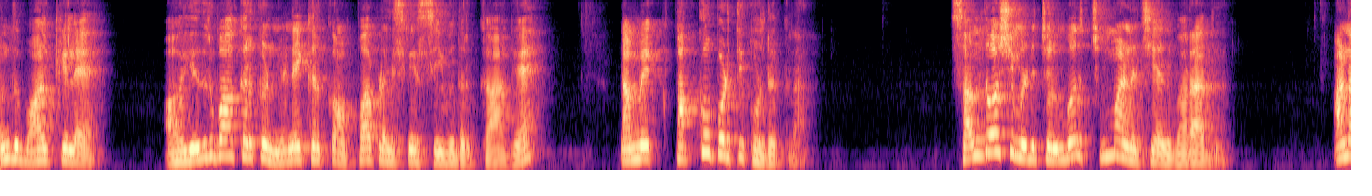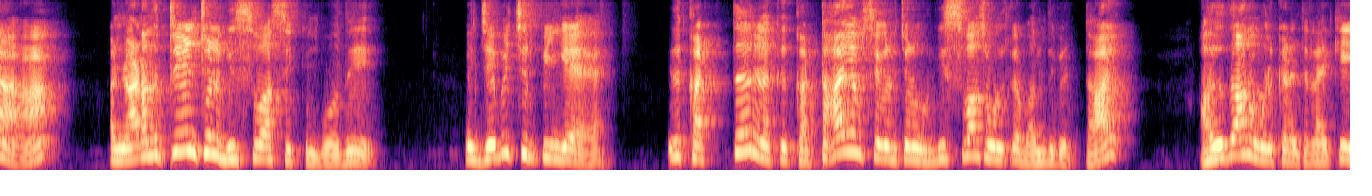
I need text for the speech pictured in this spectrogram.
வந்து வாழ்க்கையில் அவர் எதிர்பார்க்கறக்கும் நினைக்கிறக்கும் அப்பா பிளேஸ்லே செய்வதற்காக நம்மை பக்குவப்படுத்தி கொண்டிருக்கிறார். சந்தோஷம் என்று சொல்லும்போது சும்மா நினச்சி அது வராது. ஆனால் நடந்துட்டேன்னு சொல்லி விசுவாசிக்கும் போது நீ ஜெபிச்சிருப்பீங்க இது கத்தர் எனக்கு கட்டாயம் செய்வேன்னு சொல்லி ஒரு விசுவாசம் உங்களுக்கு வந்து விட்டால் அதுதான் உங்களுக்கு எனக்கு நாளைக்கு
